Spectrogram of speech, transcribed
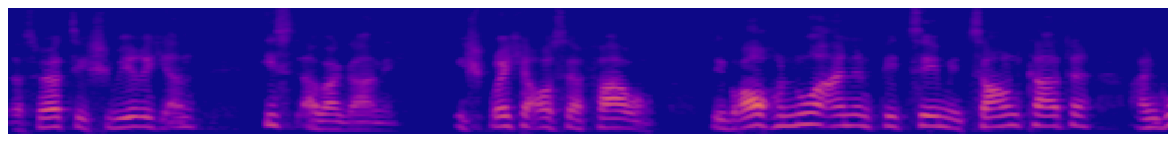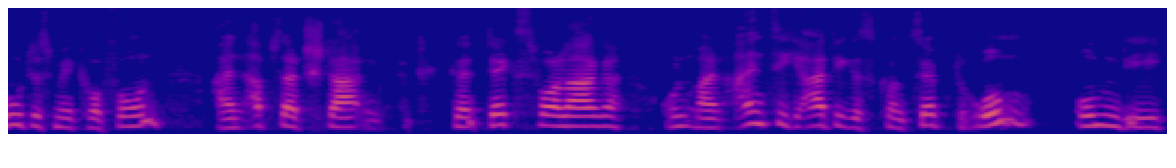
Das hört sich schwierig an, ist aber gar nicht. Ich spreche aus Erfahrung. Sie brauchen nur einen PC mit Soundkarte, ein gutes Mikrofon, einen absatzstarken Textvorlage und mein einzigartiges Konzept rum um die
